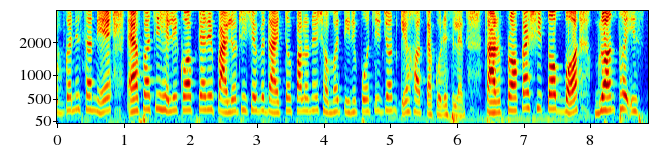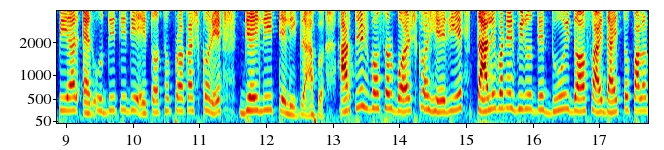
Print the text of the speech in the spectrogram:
আফগানিস্তানে অ্যাপাচি হেলিকপ্টারের পাইলট হিসেবে দায়িত্ব পালনের সময় তিনি পঁচিশ জনকে হত্যা করেছিলেন। তার প্রকাশিতব্য গ্রন্থ স্পিয়ার এর উদ্ধৃতি দিয়ে এই তথ্য প্রকাশ করে ডেইলি টেলিগ্রাফ। আটত্রিশ বছর বয়স্ক হেরিয়ে তালিবানের বিরুদ্ধে দুই দফায় দায়িত্ব পালন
